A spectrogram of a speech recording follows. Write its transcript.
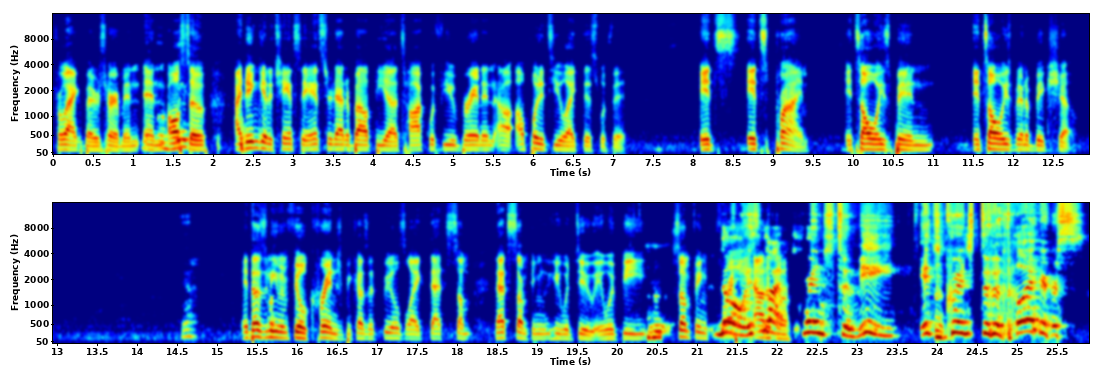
for lack of a better term. And and also, I didn't get a chance to answer that about the uh, talk with you, Brandon. I'll, I'll put it to you like this: with it, it's it's prime. It's always been it's always been a big show. Yeah. It doesn't even feel cringe because it feels like that's some that's something he would do. It would be Mhm. something No, it's not of cringe to me. It's cringe to the players.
